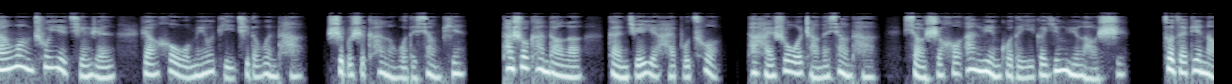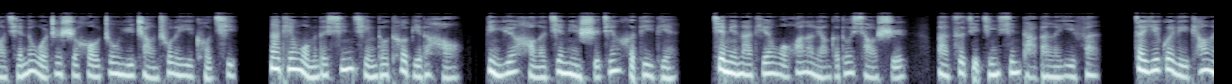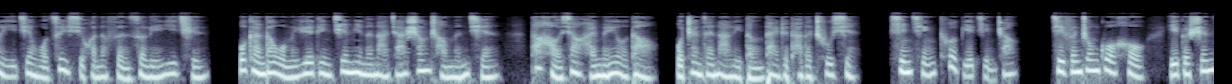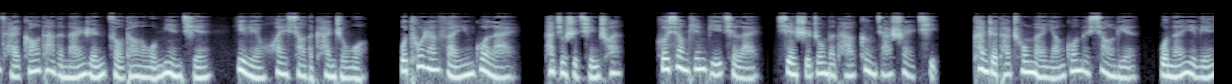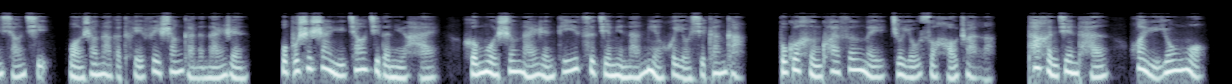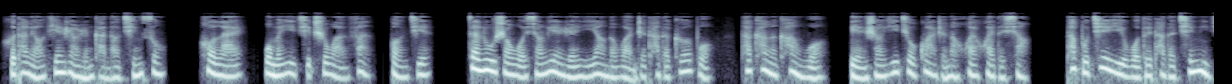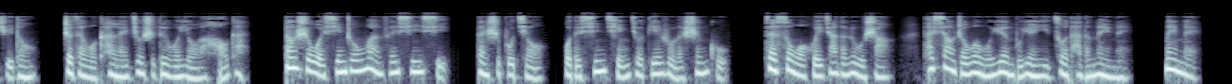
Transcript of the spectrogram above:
难忘初夜情人。然后我没有底气的问他是不是看了我的相片，他说看到了，感觉也还不错。他还说我长得像他小时候暗恋过的一个英语老师。坐在电脑前的我这时候终于长出了一口气。那天我们的心情都特别的好，并约好了见面时间和地点。见面那天，我花了两个多小时，把自己精心打扮了一番，在衣柜里挑了一件我最喜欢的粉色连衣裙。我赶到我们约定见面的那家商场门前，他好像还没有到。我站在那里等待着他的出现，心情特别紧张。几分钟过后，一个身材高大的男人走到了我面前，一脸坏笑的看着我。我突然反应过来，他就是秦川。和相片比起来，现实中的他更加帅气。看着他充满阳光的笑脸，我难以联想起网上那个颓废伤感的男人。我不是善于交际的女孩，和陌生男人第一次见面难免会有些尴尬。不过很快氛围就有所好转了。他很健谈，话语幽默，和他聊天让人感到轻松。后来我们一起吃晚饭、逛街，在路上我像恋人一样的挽着他的胳膊，他看了看我，脸上依旧挂着那坏坏的笑。他不介意我对他的亲密举动，这在我看来就是对我有了好感。当时我心中万分欣喜，但是不久我的心情就跌入了深谷。在送我回家的路上。他笑着问我愿不愿意做他的妹妹。妹妹，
